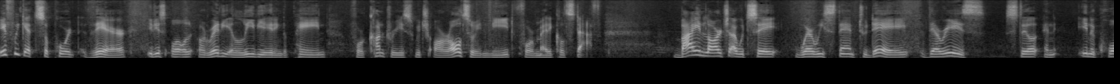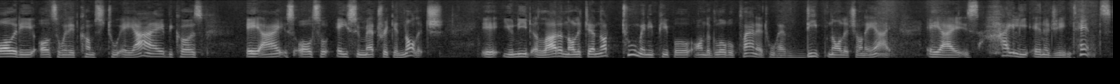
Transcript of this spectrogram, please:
if we get support there, it is already alleviating the pain for countries which are also in need for medical staff. By and large, I would say where we stand today, there is still an inequality also when it comes to AI because AI is also asymmetric in knowledge. It, you need a lot of knowledge. There are not too many people on the global planet who have deep knowledge on AI. AI is highly energy intense.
